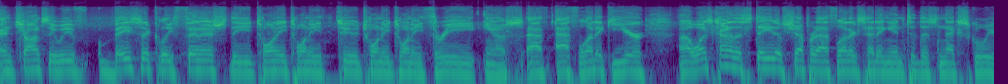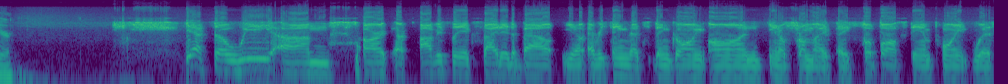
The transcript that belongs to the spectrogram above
And Chauncey, we've basically finished the 2022-2023, you know, athletic year. Uh, what's kind of the state of Shepherd Athletics heading into this next school year? Yeah, so we um, are, obviously excited about you know everything that's been going on. You know, from a, a football standpoint with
